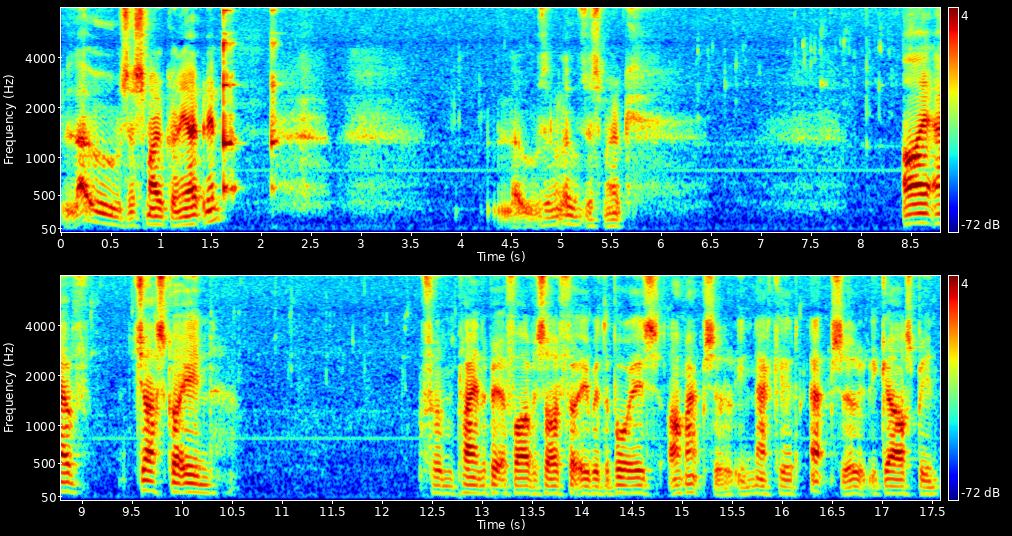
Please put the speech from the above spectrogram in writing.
Loads of smoke on the opening. Loads and loads of smoke. I have just got in from playing a bit of five-a-side footy with the boys. I'm absolutely knackered, absolutely gasping.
